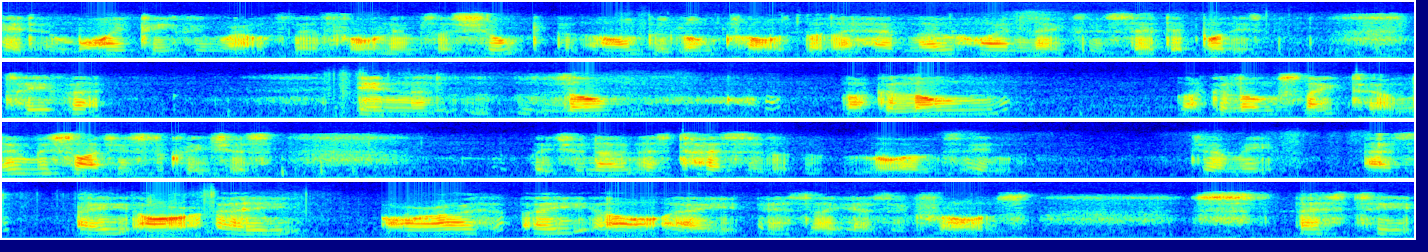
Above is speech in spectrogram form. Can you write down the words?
head and wide gaping mouth. Their forelimbs are short and armed with long claws, but they have no hind legs. Instead, their bodies taper in long, like a long, like a long snake tail. Numerous sightings of creatures which are known as Tasselworms in Germany as A-R-A-R-I-A-R-A-S-A-S in France, S-T-O-L-E-N-W-R-M-S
